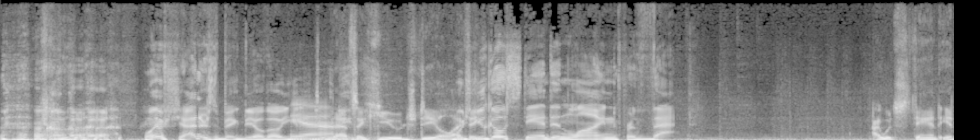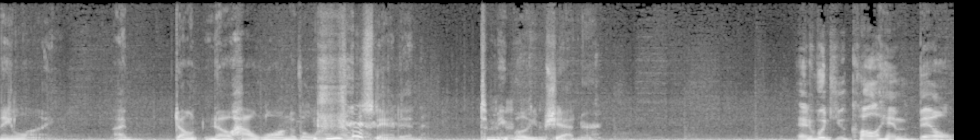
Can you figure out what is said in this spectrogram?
William Shatner's a big deal, though. You- Yeah. That's a huge deal. I Would think you go stand in line for that? I would stand in a line. I don't know how long of a line I would stand in to meet William Shatner. And would you call him Bill?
